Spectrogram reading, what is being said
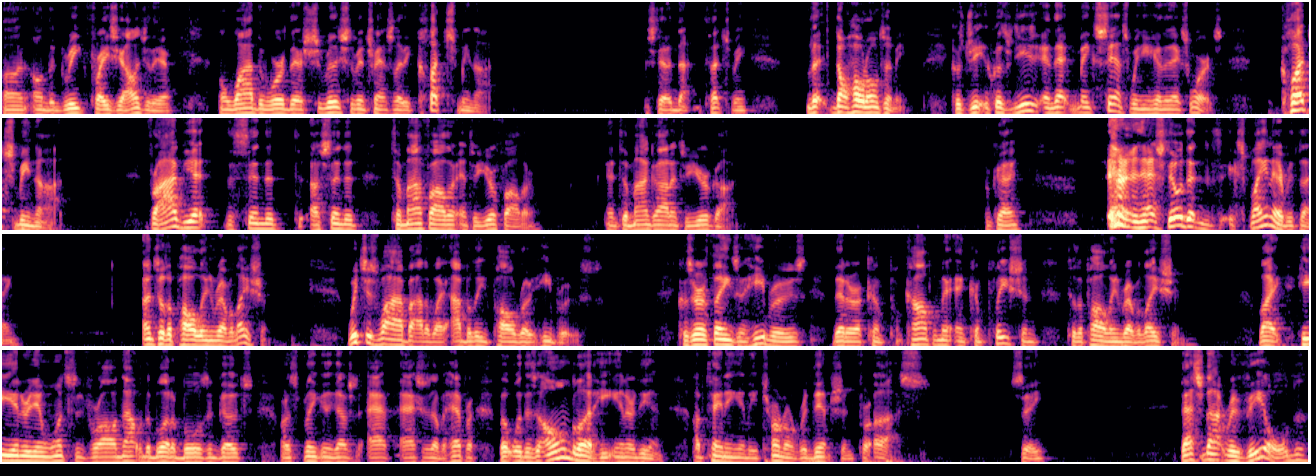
on, on the Greek phraseology there, on why the word there should, really should have been translated, clutch me not. Instead of not touch me, let, don't hold on to me. Because because and that makes sense when you hear the next words. Clutch me not, for I've yet ascended, ascended to my Father and to your Father, and to my God and to your God. Okay? and that still didn't explain everything until the Pauline revelation, which is why, by the way, I believe Paul wrote Hebrews. Because there are things in Hebrews that are a complement and completion to the Pauline revelation. Like he entered in once and for all, not with the blood of bulls and goats or sprinkling of ashes of a heifer, but with his own blood he entered in, obtaining an eternal redemption for us. See? That's not revealed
